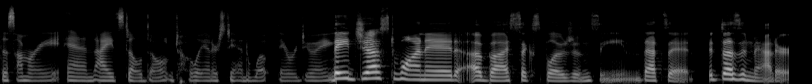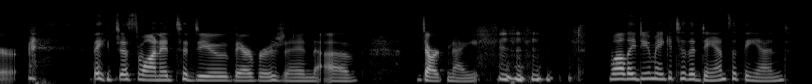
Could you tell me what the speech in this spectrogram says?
the summary and I still don't totally understand what they were doing. They just wanted a bus explosion scene. That's it. It doesn't matter. they just wanted to do their version of Dark Knight. Well, they do make it to the dance at the end.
